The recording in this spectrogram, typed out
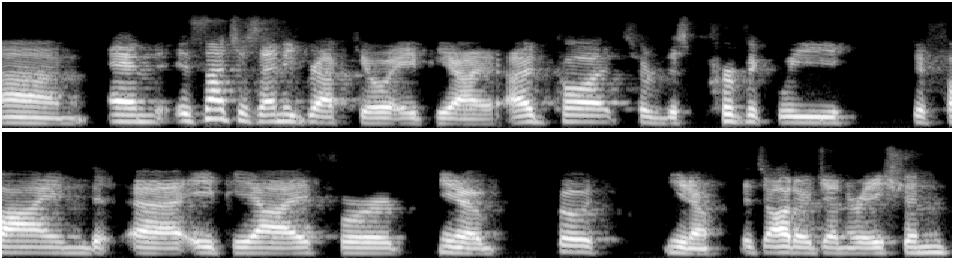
Um, and it's not just any GraphQL API. I'd call it sort of this perfectly defined uh, API for you know both you know its auto generation.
